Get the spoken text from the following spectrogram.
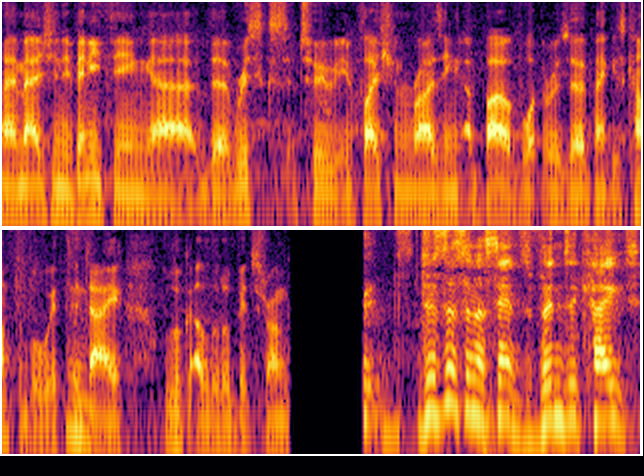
I imagine, if anything, uh, the risks to inflation rising above what the Reserve Bank is comfortable with today look a little bit stronger. does this in a sense vindicate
